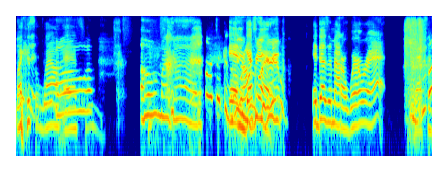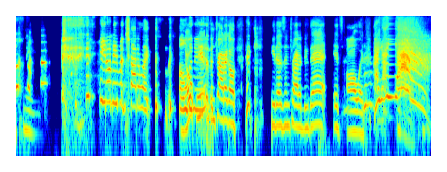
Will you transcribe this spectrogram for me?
Like it's a loud ass. Oh. Oh my god. It's a good And guess what? Regroup. It doesn't matter where we're at. That's his sneeze. he don't even try to like hold Nope, it he in. doesn't try to go. He doesn't try to do that. It's always. "Hi-ya-ya!" Ah!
